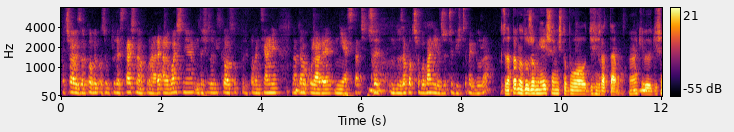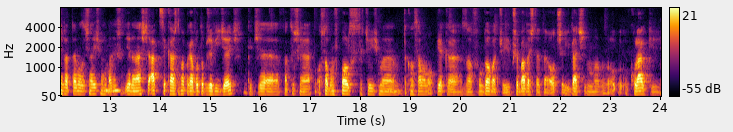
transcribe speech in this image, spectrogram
potrzebach wzrokowych osób, które stać na okulary, ale właśnie to środowisko osób, których potencjalnie na te okulary nie stać. Czy zapotrzebowanie jest rzeczywiście tak duże? Czy na pewno dużo mniejsze niż to było 10 lat temu. Nie? Kiedy 10 lat temu zaczynaliśmy chyba już 11 akcji, każdy ma prawo dobrze widzieć, gdzie faktycznie osobom w Polsce chcieliśmy taką samą opiekę zafundować, czyli przebadać te, te oczy i dać im okularki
